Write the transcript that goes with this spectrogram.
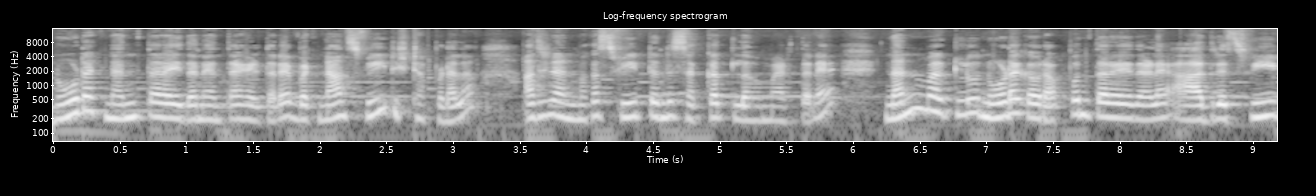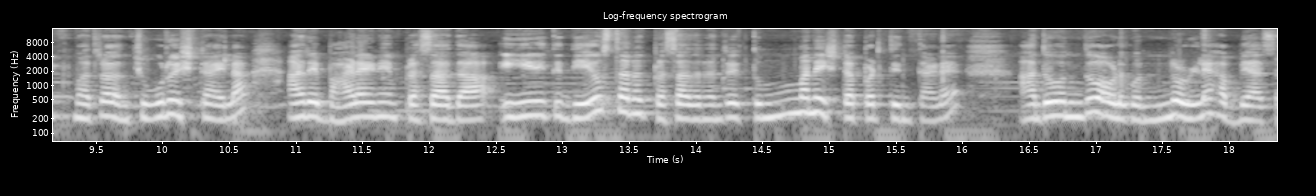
ನೋಡೋಕೆ ನನ್ನ ಥರ ಇದ್ದಾನೆ ಅಂತ ಹೇಳ್ತಾರೆ. ಬಟ್ ನಾನು ಸ್ವೀಟ್ ಇಷ್ಟಪಡಲ್ಲ. ಆದರೆ ನನ್ನ ಮಗ ಸ್ವೀಟ್ ಅಂದರೆ ಸಖತ್ ಲವ್ ಮಾಡ್ತಾನೆ. ನನ್ನ ಮಗಳು ನೋಡೋಕೆ ಅವ್ರ ಅಪ್ಪನ ಥರ ಇದ್ದಾಳೆ. ಆದರೆ ಸ್ವೀಟ್ ಮಾತ್ರ ಒಂಚೂರು ಇಷ್ಟ ಇಲ್ಲ. ಆದರೆ ಬಾಳೆಹಣ್ಣಿನ ಪ್ರಸಾದ, ಈ ರೀತಿ ದೇವಸ್ಥಾನದ ಪ್ರಸಾದ ಅಂದರೆ ತುಂಬಾ ಇಷ್ಟಪಟ್ಟು ತಿಂತಾಳೆ. ಅದೊಂದು ಅವಳಿಗೊಂದು ಒಳ್ಳೆ ಅಭ್ಯಾಸ.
